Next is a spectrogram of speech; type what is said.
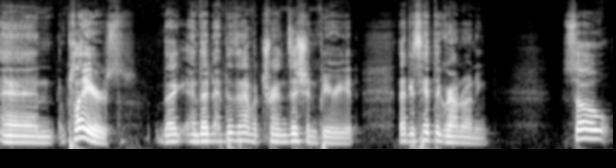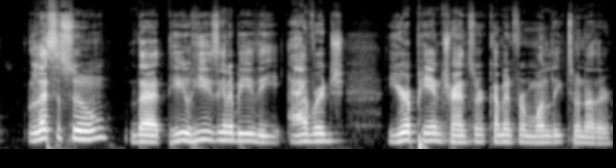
and players that and that doesn't have a transition period that just hit the ground running. So let's assume that he he's going to be the average European transfer coming from one league to another.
